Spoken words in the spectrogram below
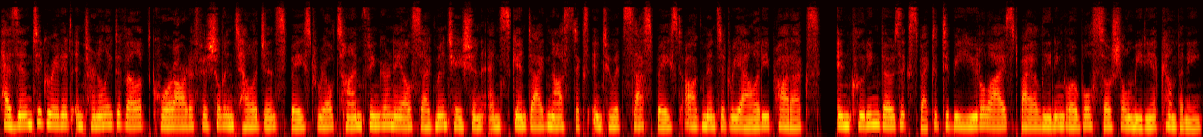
has integrated internally developed core artificial intelligence based real time fingernail segmentation and skin diagnostics into its SaaS based augmented reality products, including those expected to be utilized by a leading global social media company.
